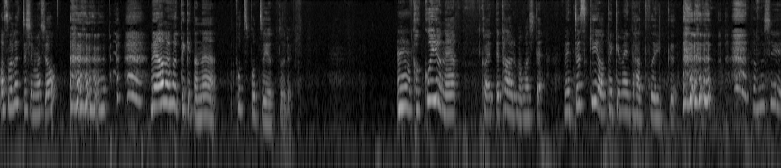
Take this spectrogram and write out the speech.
おそろっちしましょう。ね雨降ってきたね。ポツポツ言っとる。うんかっこいいよね。こうやってタオル回して。めっちゃ好きよ。ときめいてハットトリック。楽しい。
